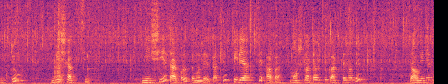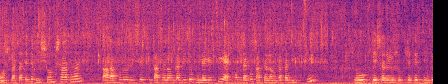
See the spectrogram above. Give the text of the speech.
একটু মিশাচ্ছি। মিশিয়ে তারপরে তোমাদের কাছে ফিরে আসছে আবার। মশলাটাও একটু কাটতে হবে। চাউমিনের মশলাটা দিলে ভীষণ স্বাদ হয়। তাড়াহুড়ো এসে একটু কাঁচা লঙ্কা দিতে ভুলে গেছি। এখন দেখো কাঁচা লঙ্কাটা দিচ্ছি। রোজ প্রেশারের ওষুধ খেতে কিন্তু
